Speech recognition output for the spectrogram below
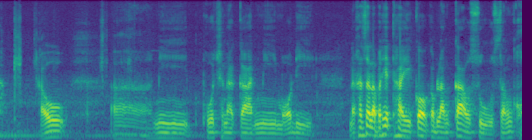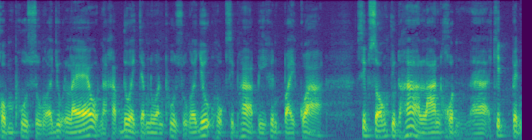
ล่ะเขาามีโภชนาการมีหมอดีนะครับสำหรับประเทศไทยก็กำลังก้าวสู่สังคมผู้สูงอายุแล้วนะครับด้วยจำนวนผู้สูงอายุ 65 ปีขึ้นไปกว่า 12.5 ล้านคนนะฮะคิดเป็น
